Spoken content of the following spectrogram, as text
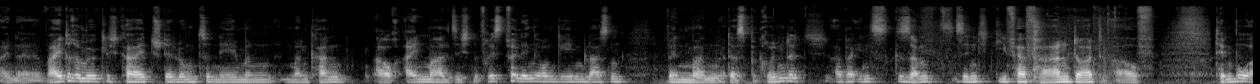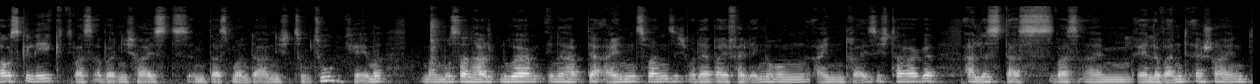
eine weitere Möglichkeit, Stellung zu nehmen. Man kann auch einmal sich eine Fristverlängerung geben lassen, wenn man das begründet. Aber insgesamt sind die Verfahren dort auf Tempo ausgelegt, was aber nicht heißt, dass man da nicht zum Zuge käme. Man muss dann halt nur innerhalb der 21 oder bei Verlängerung 31 Tage alles das, was einem relevant erscheint,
